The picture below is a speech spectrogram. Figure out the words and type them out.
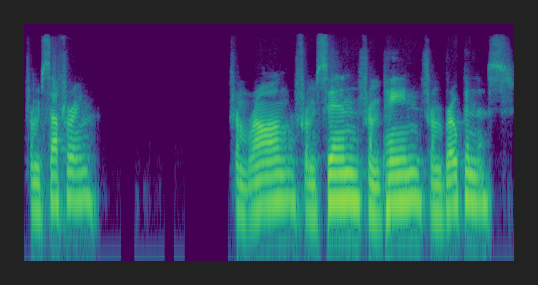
from suffering, from wrong, from sin, from pain, from brokenness.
